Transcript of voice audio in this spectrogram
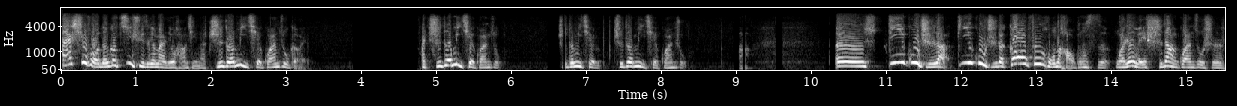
来是否能够继续这个慢牛行情呢？值得密切关注，各位，啊，值得密切关注，值得密切，值得密切关注。低估值的、低估值的高分红的好公司，我认为适当关注是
